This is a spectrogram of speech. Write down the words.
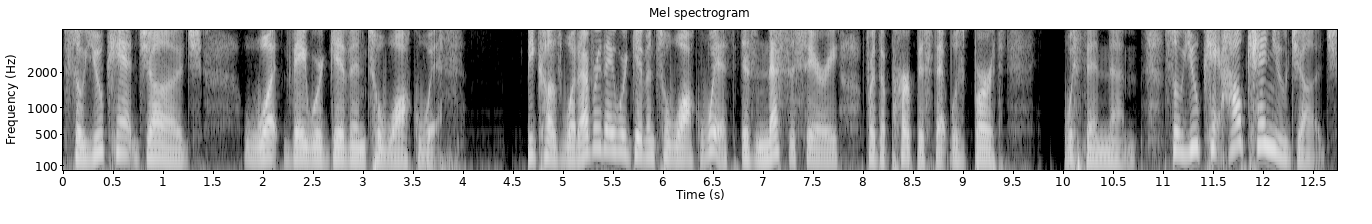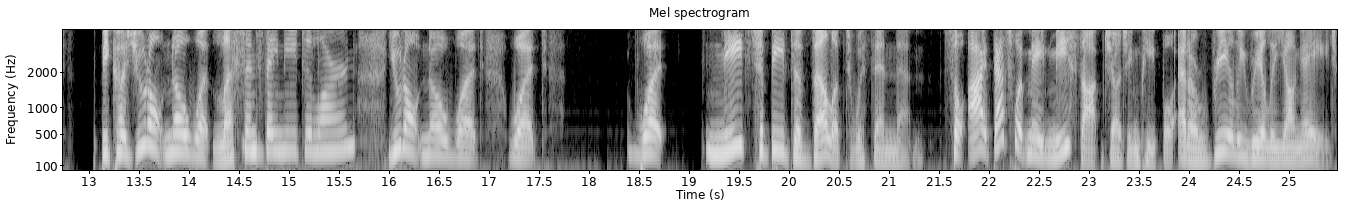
So you can't judge what they were given to walk with. Because whatever they were given to walk with is necessary for the purpose that was birthed within them. So you can't, how can you judge? Because you don't know what lessons they need to learn. You don't know what, what, what needs to be developed within them. So I that's what made me stop judging people at a really really young age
